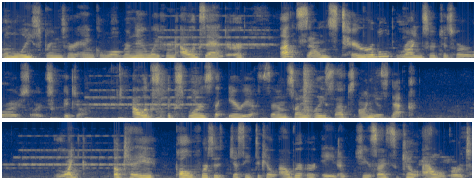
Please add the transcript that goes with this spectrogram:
Emily sprains her ankle while running away from Alexander. That sounds terrible. Ryan searches for a water swords. Good job. Alex explores the area. Sam silently slaps Anya's neck. Like, okay. Paul forces Jesse to kill Albert or Aiden. She decides to kill Albert.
